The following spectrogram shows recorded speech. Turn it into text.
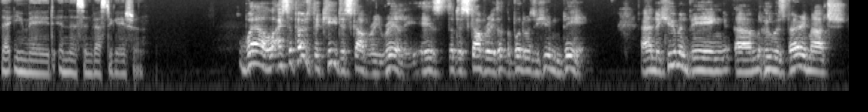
that you made in this investigation. Well, I suppose the key discovery really is the discovery that the Buddha was a human being, and a human being um, who was very much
